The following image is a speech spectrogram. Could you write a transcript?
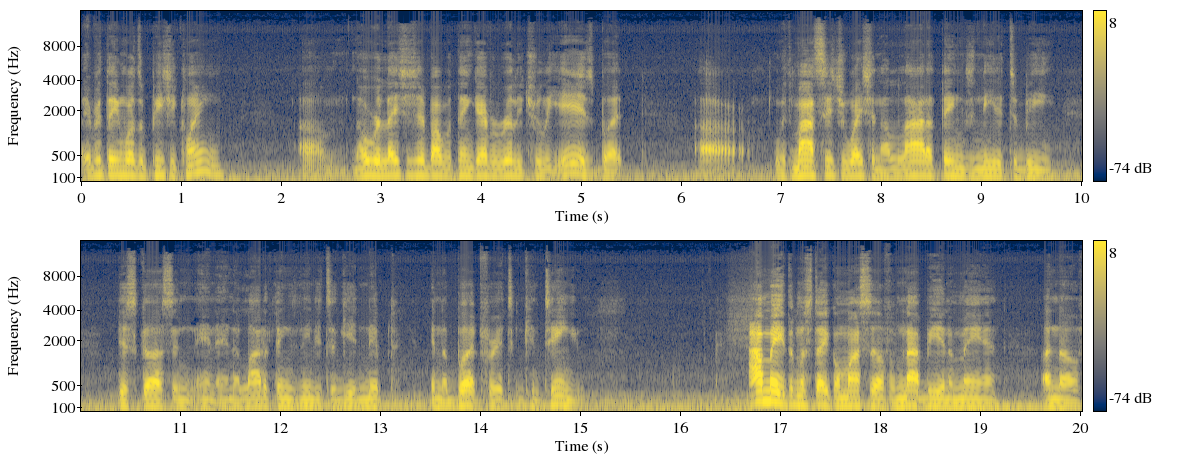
Everything wasn't peachy clean. Um, no relationship I would think ever really truly is, but uh, with my situation, a lot of things needed to be discussed and, and, and a lot of things needed to get nipped in the butt for it to continue. I made the mistake on myself of not being a man enough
